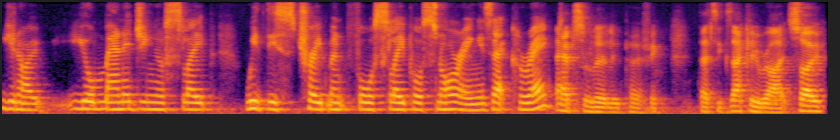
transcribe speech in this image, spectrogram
you know you're managing your sleep with this treatment for sleep or snoring is that correct Absolutely perfect. That's exactly right. So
